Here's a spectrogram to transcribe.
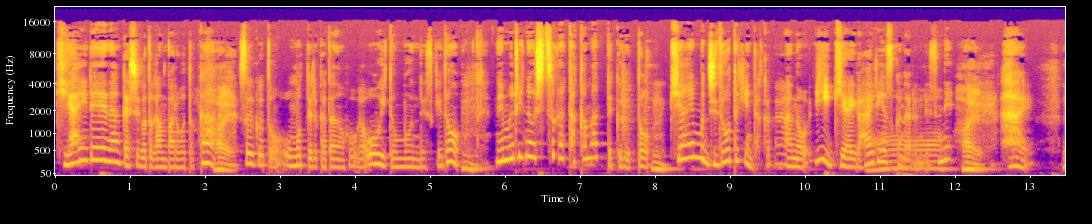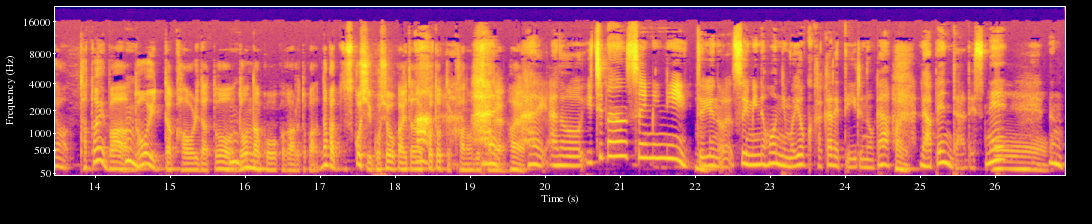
気合でなんか仕事頑張ろうとか、はい。そういうことを思ってる方の方が多いと思うんですけど、うん眠りの質が高まってくると、うん気合も自動的に高、あの、いい気合が入りやすくなるんですね。はい。はい。いや、例えば、うんどういった香りだうと、んどんな効果があるとか、なんか少しご紹介いただくことって可能ですかね？はい。はい。はい。あの、一番睡眠にいいというのは、睡眠の本にもよく書かれているのが、はい。ラベンダーですね。うん。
